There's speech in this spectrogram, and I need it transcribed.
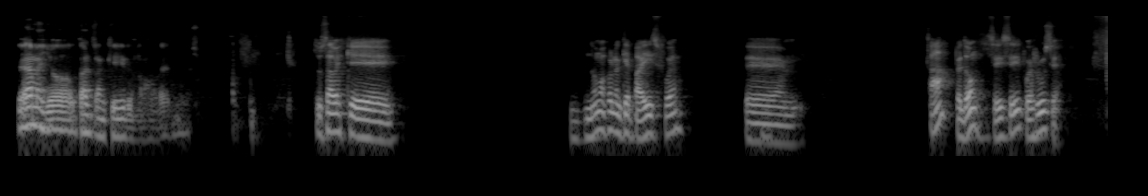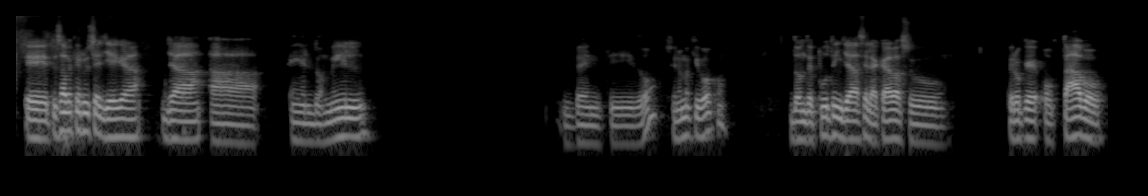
déjame yo estar tranquilo, no joder. Tú sabes que, no me acuerdo en qué país fue. Eh, ah, perdón, sí, sí, fue Rusia. Eh, tú sabes que Rusia llega ya a, en el 2022, si no me equivoco, donde Putin ya se le acaba su, creo que octavo.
